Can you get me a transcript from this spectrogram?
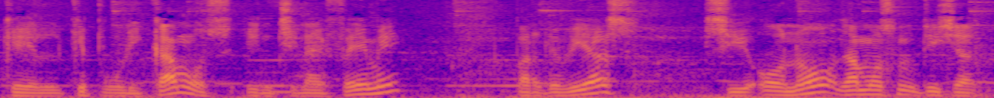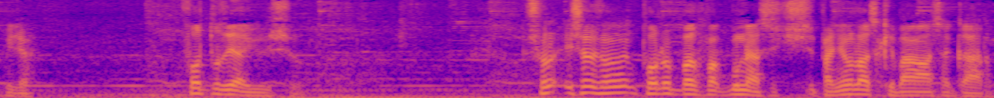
que, que publicamos en China FM para que veas si o no damos noticias. Mira, foto de Ayuso. Son, esas son por las vacunas españolas que van a sacar.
